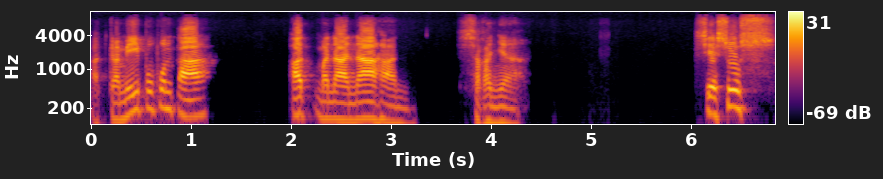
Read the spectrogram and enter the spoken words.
At kami pupunta at mananahan sa kanya. Si Jesus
